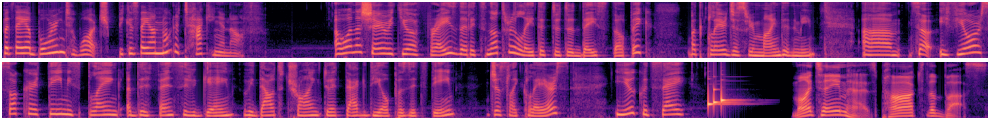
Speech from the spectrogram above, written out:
but they are boring to watch because they are not attacking enough. I want to share with you a phrase that it's not related to today's topic, but Claire just reminded me. Um, so, if your soccer team is playing a defensive game without trying to attack the opposite team, just like Claire's, you could say, My team has parked the bus.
